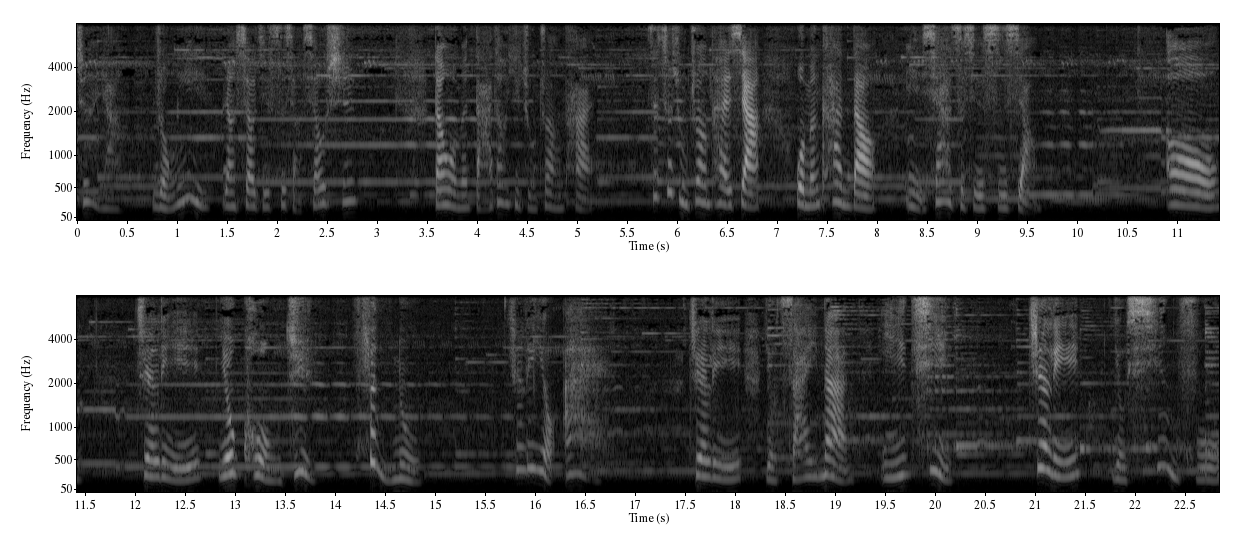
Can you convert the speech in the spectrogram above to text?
这样容易让消极思想消失。当我们达到一种状态。在这种状态下，我们看到以下这些思想：哦，这里有恐惧、愤怒；这里有爱；这里有灾难、遗弃；这里有幸福。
